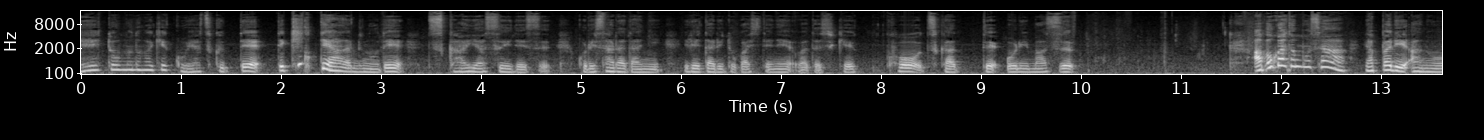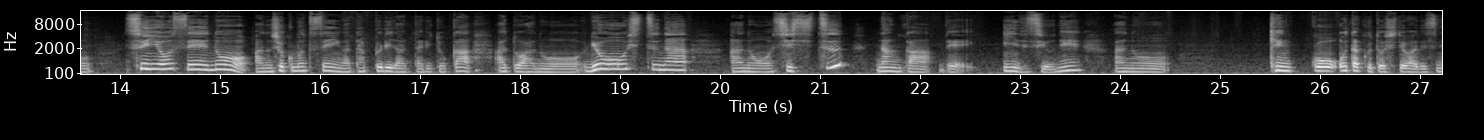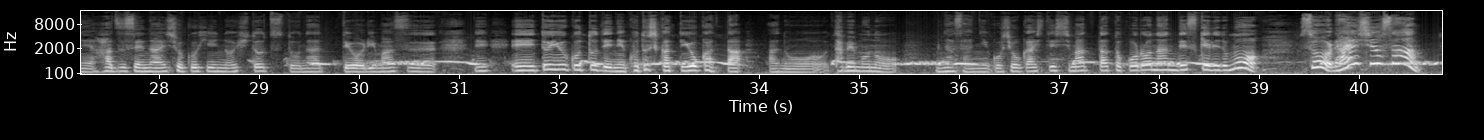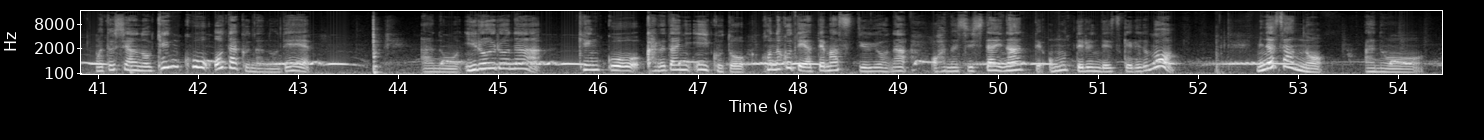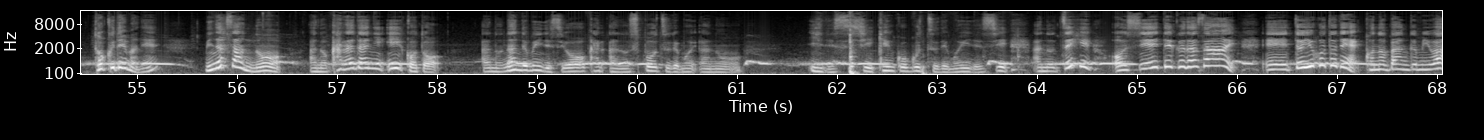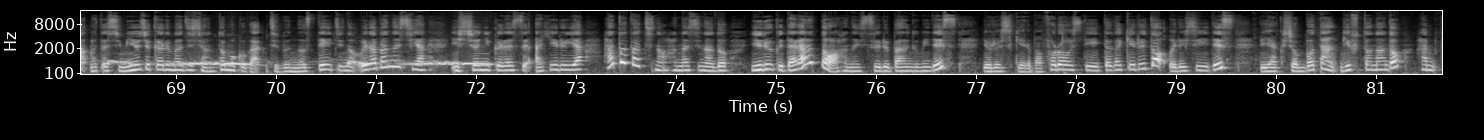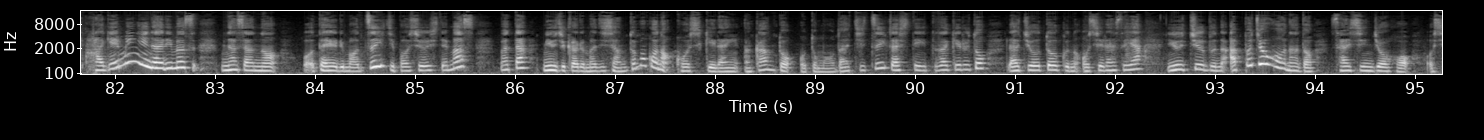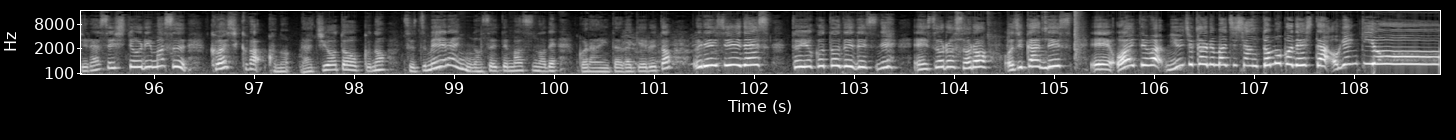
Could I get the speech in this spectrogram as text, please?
冷凍物が結構安くってで切ってあるので使いやすいです。これサラダに入れたりとかしてね私結構使っております。アボカドもさやっぱりあの水溶性のあの食物繊維がたっぷりだったりとかあとあの良質なあの脂質なんかでいいですよね。あの健康オタクとしてはですね外せない食品の一つとなっております。でえー、ということでね今年買ってよかったあの食べ物を皆さんにご紹介してしまったところなんですけれどもそう来週さ私あの健康オタクなのであのいろいろな健康体にいいことこんなことやってますっていうようなお話ししたいなって思ってるんですけれども皆さんのあの得ではね皆さんのあの体にいいことあの何でもいいですよ。あのスポーツでもあのいいですし、健康グッズでもいいですし、あの、ぜひ教えてください。えー、ということで、この番組は私ミュージカルマジシャンともこが自分のステージの裏話や一緒に暮らすアヒルやハトたちの話など、ゆるくだらっとお話しする番組です。よろしければフォローしていただけると嬉しいです。リアクションボタン、ギフトなど、励みになります。皆さんのお便りも随時募集してます。また、ミュージカルマジシャンともこの公式 LINE アカウント、お友達追加していただけると、ラジオトークのお知らせや YouTube のアップ情報など、最新情報お知らせしております。詳しくは、このラジオトークの説明欄に載せてますので、ご覧いただけると嬉しいです。ということでですね、えー、そろそろお時間です。えー、お相手はミュージカルマジシャンともこでした。お元気よー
